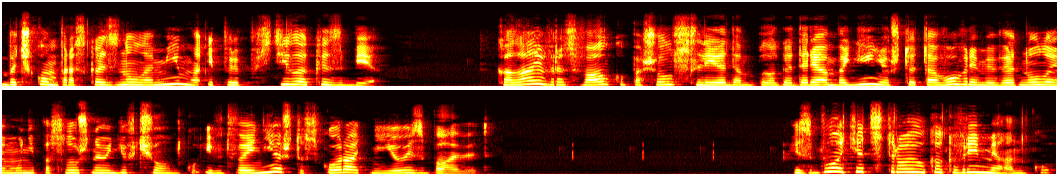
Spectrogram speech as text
бочком проскользнула мимо и припустила к избе. Калай в развалку пошел следом, благодаря богиню, что та вовремя вернула ему непослушную девчонку, и вдвойне, что скоро от нее избавит. Избу отец строил как времянку.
